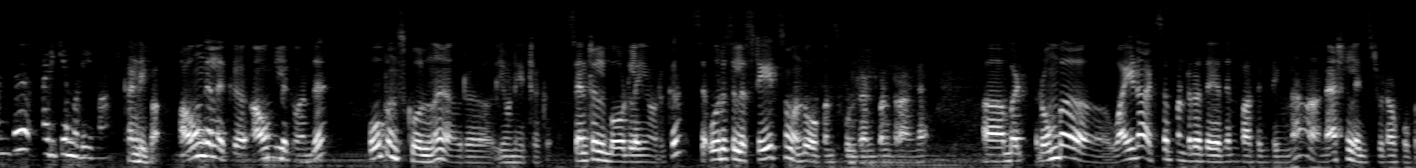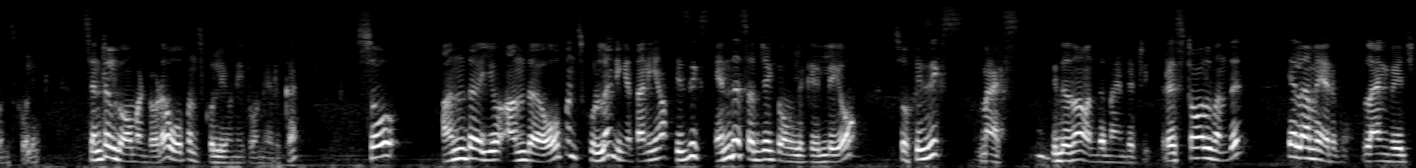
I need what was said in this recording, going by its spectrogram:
வந்து படிக்க முடியுமா? கண்டிப்பா. அவங்களுக்கு அவங்களுக்கு வந்து ஓப்பன் ஸ்கூல்னு ஒரு யூனிட் இருக்கு. சென்ட்ரல் போர்ட்லயும் இருக்கு. ஒரு சில ஸ்டேட்ஸும் வந்து ஓப்பன் ஸ்கூல் ரன் பண்றாங்க. பட் ரொம்ப வைடா அக்செப்ட் பண்றது எதுன்னு பார்த்துக்கிட்டிங்கன்னா national institute of open schooling central கவர்மெண்டோட ஓப்பன் ஸ்கூல் யூனிட் ஒன்று இருக்கு. ஸோ அந்த அந்த ஓப்பன் ஸ்கூல்ல நீங்க தனியா பிசிக்ஸ் எந்த சப்ஜெக்ட் உங்களுக்கு இல்லையோ ஸோ பிசிக்ஸ் மேக்ஸ் இதுதான் வந்து மேண்டட்ரி ரெஸ்ட் ஆல் வந்து எல்லாமே இருக்கும். லாங்குவேஜ்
